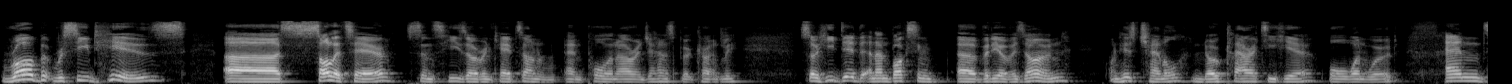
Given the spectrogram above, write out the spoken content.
Rob received his uh, solitaire since he's over in Cape Town and Paul and I are in Johannesburg currently. So he did an unboxing uh, video of his own on his channel. No clarity here, all one word. And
